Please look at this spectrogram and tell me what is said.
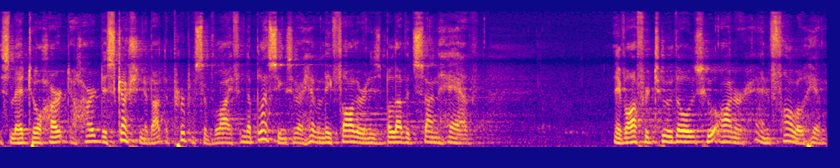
This led to a heart to heart discussion about the purpose of life and the blessings that our Heavenly Father and His beloved Son have. They've offered to those who honor and follow Him.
